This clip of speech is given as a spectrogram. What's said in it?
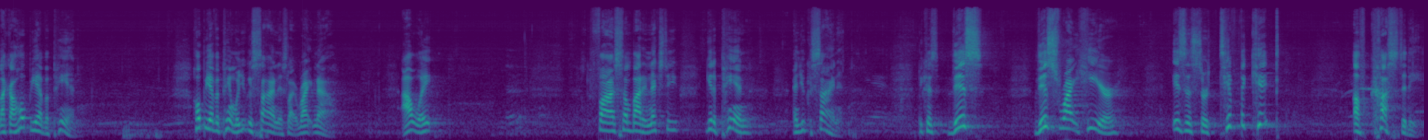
like, I hope you have a pen. Hope you have a pen where you can sign this, like right now. I'll wait. Find somebody next to you, get a pen, and you can sign it. Because this, this right here is a certificate of custody.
